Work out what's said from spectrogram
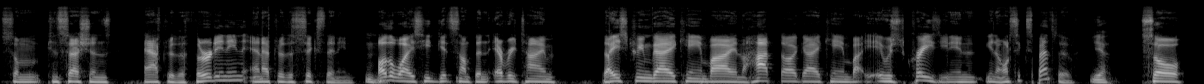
some concessions after the third inning and after the sixth inning. Mm-hmm. Otherwise, he'd get something every time the ice cream guy came by and the hot dog guy came by. It was crazy, and you know it's expensive. Yeah. So,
